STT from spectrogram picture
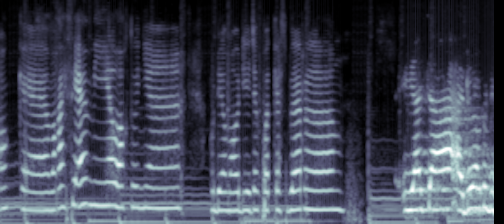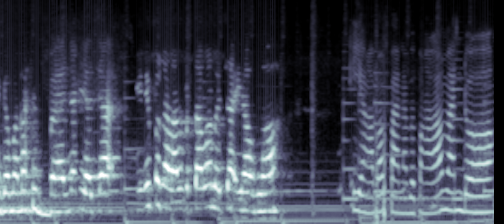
Oke, makasih Emil waktunya. Udah mau diajak podcast bareng. Iya, Ca. Aduh, aku juga makasih banyak ya, Ca. Ini pengalaman pertama loh, Ca. Ya Allah. Iya, nggak apa-apa. Nambah pengalaman dong.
